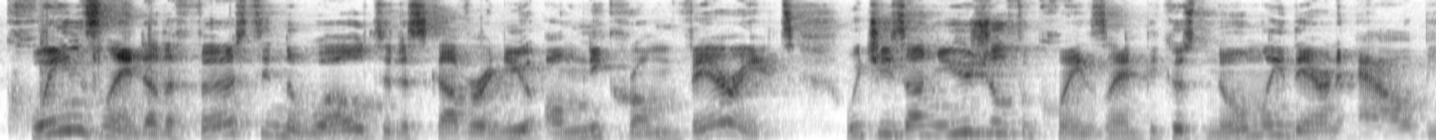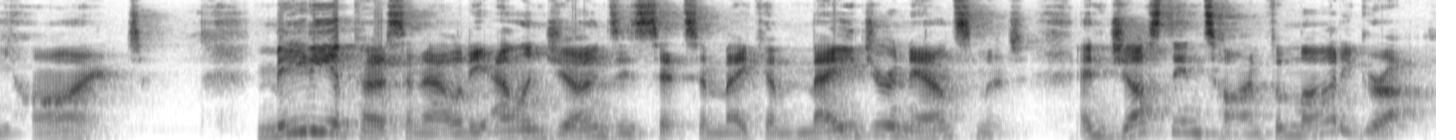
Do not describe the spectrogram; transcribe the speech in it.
Queensland are the first in the world to discover a new Omicron variant, which is unusual for Queensland because normally they're an hour behind. Media personality Alan Jones is set to make a major announcement, and just in time for Mardi Gras.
